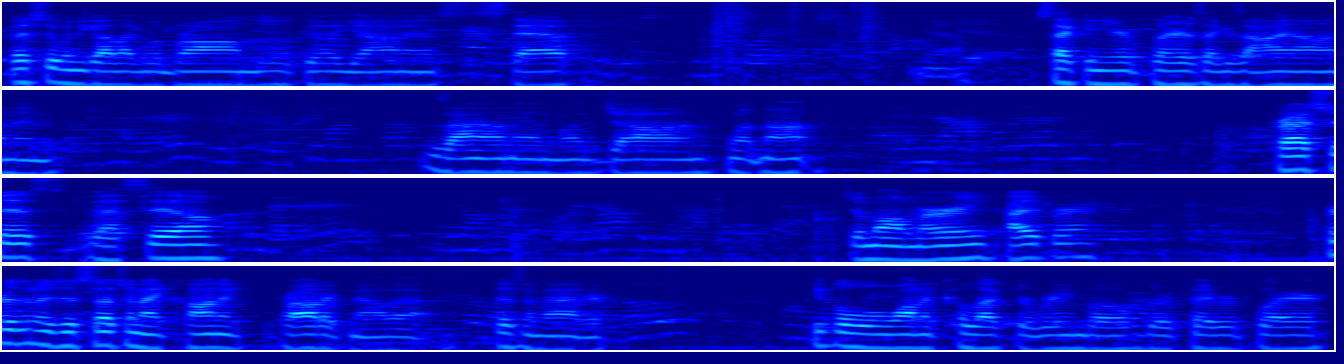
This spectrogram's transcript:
Especially when you got like LeBron, Luka, Giannis, Steph. You know, second year players like Zion and Zion and like Ja and whatnot. Precious, Vassell, Jamal Murray, Hyper. Prizm is just such an iconic product now that doesn't matter. People will want to collect the rainbow their favorite player.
